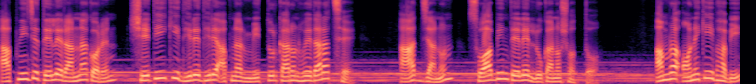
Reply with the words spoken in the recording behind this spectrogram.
আপনি যে তেলে রান্না করেন, সেটিই কি ধীরে ধীরে আপনার মৃত্যুর কারণ হয়ে দাঁড়াচ্ছে? আজ জানুন, সোয়াবিন তেলের লুকানো সত্য। আমরা অনেকেই ভাবি,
